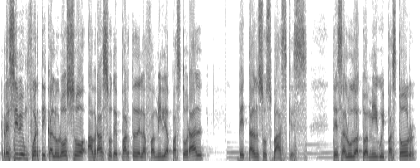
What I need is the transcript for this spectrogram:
Recibe un fuerte y caluroso abrazo de parte de la familia pastoral Betanzos Vázquez. Te saludo a tu amigo y pastor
